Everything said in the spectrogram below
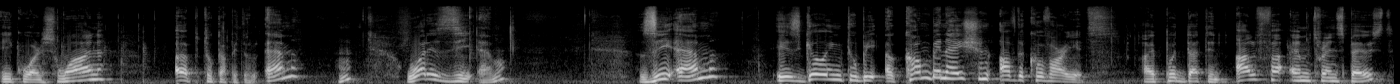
equals 1 up to capital M. Hmm? What is Zm? Zm is going to be a combination of the covariates. I put that in alpha m transposed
